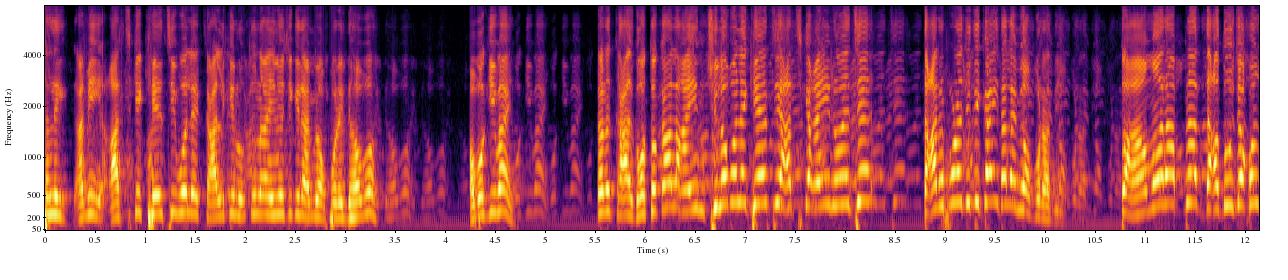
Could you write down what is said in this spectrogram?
তাহলে আমি আজকে খেয়েছি বলে কালকে নতুন আইন হয়েছে কিনা আমি অপরাধী হব? হব কি ভাই? কারণ গতকাল আইন ছিল বলে খেয়েছি আজকে আইন হয়েছে, তারপরে যদি খাই তাহলে আমি অপরাধী। তো আমার আপনার দাদু যখন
